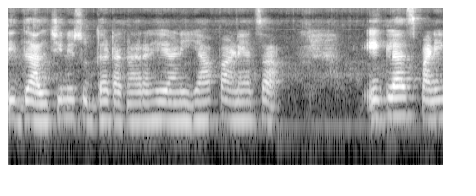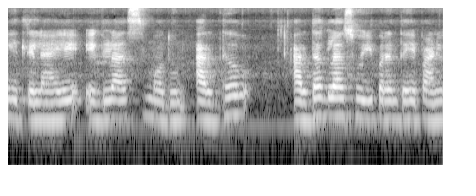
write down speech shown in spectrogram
ती दालचिनीसुद्धा टाकणार आहे आणि ह्या पाण्याचा एक ग्लास पाणी घेतलेलं आहे. एक ग्लासमधून अर्ध अर्धा ग्लास होईपर्यंत हे पाणी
